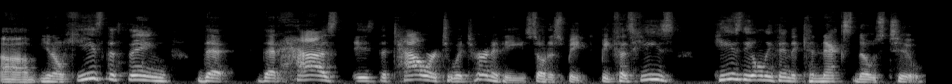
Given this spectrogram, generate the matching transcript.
Um, you know, he's the thing that that has is the tower to eternity, so to speak, because he's he's the only thing that connects those two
